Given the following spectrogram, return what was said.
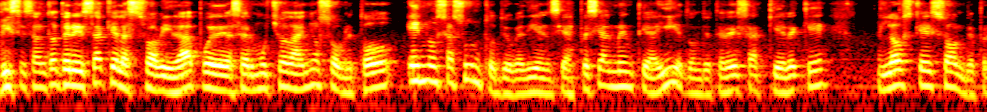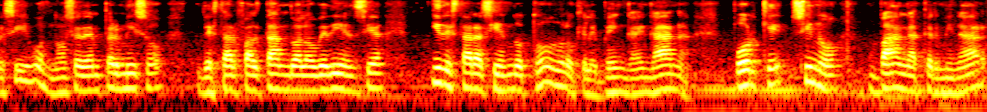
dice Santa Teresa que la suavidad puede hacer mucho daño, sobre todo en los asuntos de obediencia, especialmente ahí es donde Teresa quiere que los que son depresivos no se den permiso de estar faltando a la obediencia y de estar haciendo todo lo que les venga en gana, porque si no van a terminar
